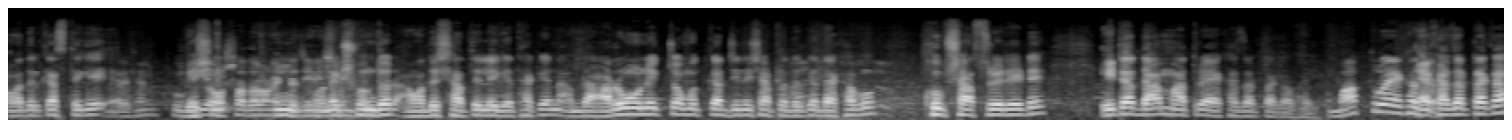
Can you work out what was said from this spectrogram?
আমাদের কাছ থেকে। বেশি অসাধারণ একটা জিনিস অনেক সুন্দর। আমাদের সাথে লেগে থাকেন। আমরা আরও অনেক চমৎকার জিনিস আপনাদেরকে দেখাবো। খুব সাশ্রয় রেটে। এটার দাম মাত্র এক হাজার টাকা ভাই। মাত্র এক হাজার? টাকা।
